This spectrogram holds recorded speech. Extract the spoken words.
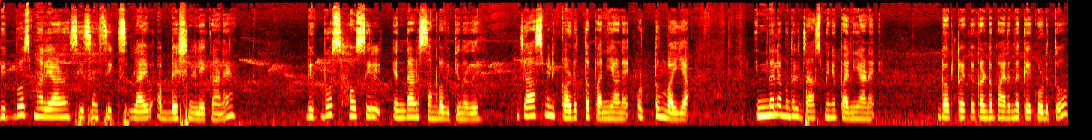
Big Boss Malayalam season six live അപ്ഡേഷനിലേക്കാണ്. ബിഗ് ബോസ് ഹൗസിൽ എന്താണ് സംഭവിക്കുന്നത്? ജാസ്മിന് കടുത്ത പനിയാണ് ഒട്ടും വയ്യ. ഇന്നലെ മുതൽ ജാസ്മിന് പനിയാണ്. ഡോക്ടറൊക്കെ കണ്ട് മരുന്നൊക്കെ കൊടുത്തു.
